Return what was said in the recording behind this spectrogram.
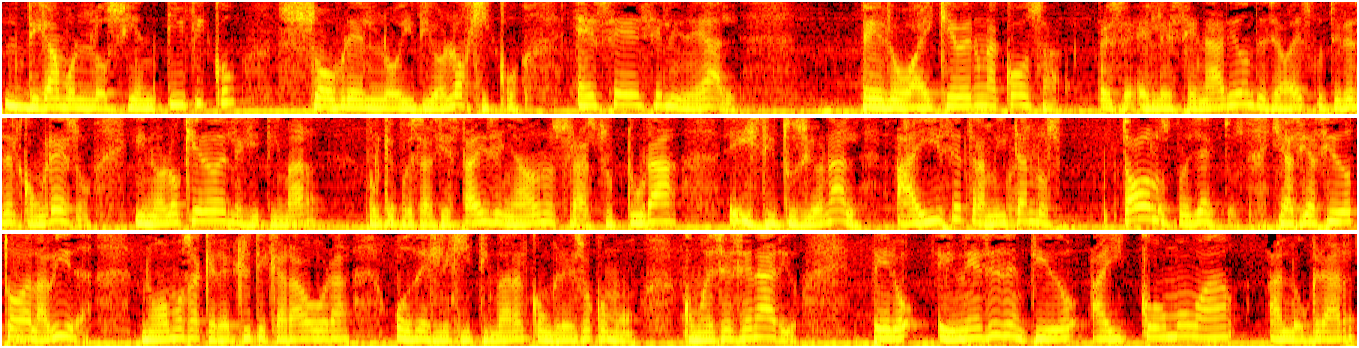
digamos lo científico sobre lo ideológico. Ese es el ideal. Pero hay que ver una cosa, pues el escenario donde se va a discutir es el Congreso y no lo quiero deslegitimar porque pues así está diseñado nuestra estructura institucional. Ahí se tramitan los todos los proyectos y así ha sido toda la vida. No vamos a querer criticar ahora o deslegitimar al Congreso como, como ese escenario. Pero en ese sentido, ahí cómo va a lograr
